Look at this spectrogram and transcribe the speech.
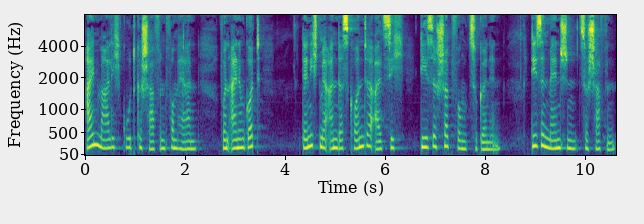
Einmalig gut geschaffen vom Herrn, von einem Gott, der nicht mehr anders konnte, als sich diese Schöpfung zu gönnen, diesen Menschen zu schaffen,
